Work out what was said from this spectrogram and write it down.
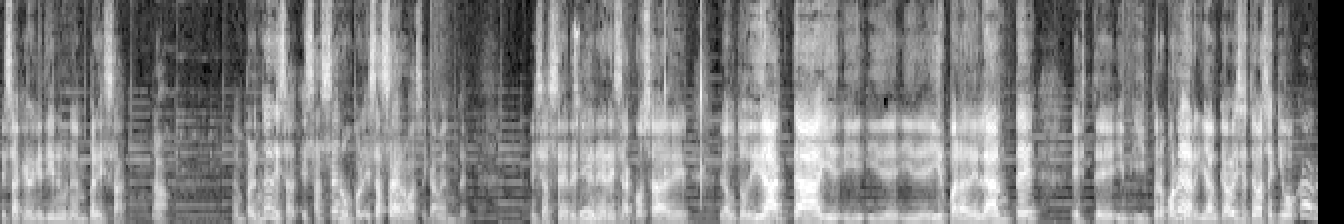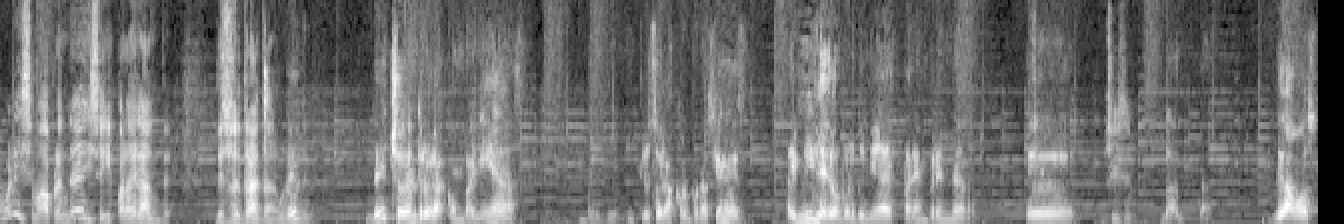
es aquel que tiene una empresa. No, emprender es, hacer, un, es hacer básicamente es hacer, es tener esa cosa de, autodidacta y, de, ir para adelante este, y, proponer. Y aunque a veces te vas a equivocar, buenísimo, aprender y seguís para adelante. De eso se trata, de alguna manera. De hecho, dentro de las compañías, incluso de las corporaciones, hay miles de oportunidades para emprender. Eh, digamos,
